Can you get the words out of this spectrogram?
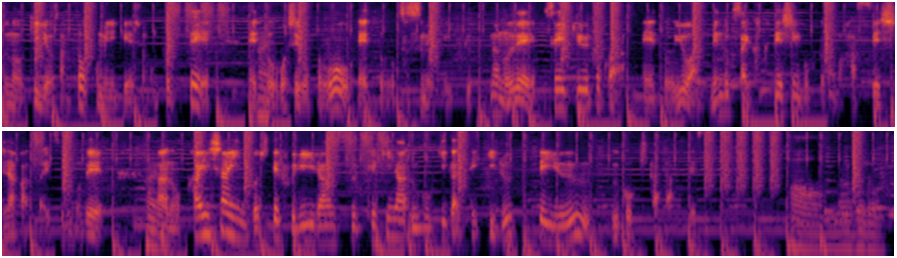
その企業さんとコミュニケーションを取って、えっとはいお仕事を、えっと進めていく。なので、請求とか、えっと要はめんどくさい確定申告とかも発生しなかったりするので、はい。あの会社員としてフリーランス的な動きができるっていう動き方です。ああ、なるほど。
